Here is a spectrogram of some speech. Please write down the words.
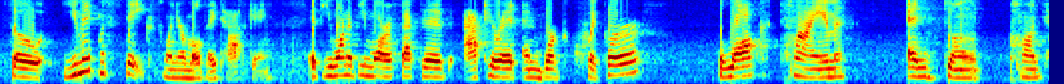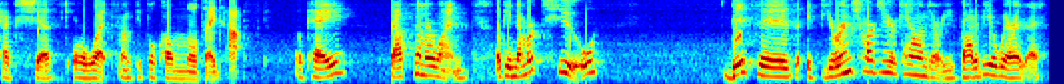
So you make mistakes when you're multitasking. If you want to be more effective, accurate, and work quicker, block time and don't context shift or what some people call multitask. Okay? That's number one. Okay, number two, this is if you're in charge of your calendar, you've got to be aware of this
